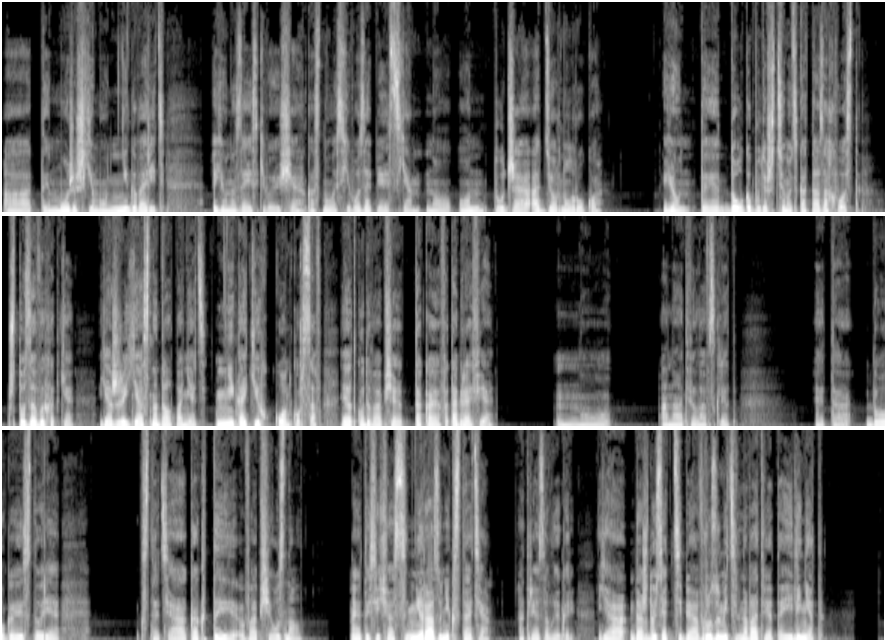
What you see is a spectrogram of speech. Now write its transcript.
«А ты можешь ему не говорить?» Юна заискивающе коснулась его запястья, но он тут же отдернул руку. «Юн, ты долго будешь тянуть кота за хвост? Что за выходки? Я же ясно дал понять, никаких конкурсов. И откуда вообще такая фотография?» «Ну...» Она отвела взгляд. «Это долгая история. Кстати, а как ты вообще узнал? Это сейчас ни разу не кстати, отрезал Игорь. Я дождусь от тебя вразумительного ответа или нет?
